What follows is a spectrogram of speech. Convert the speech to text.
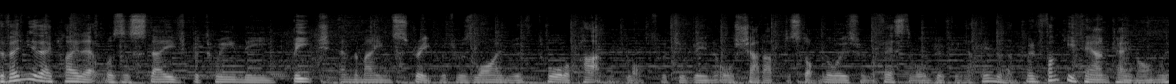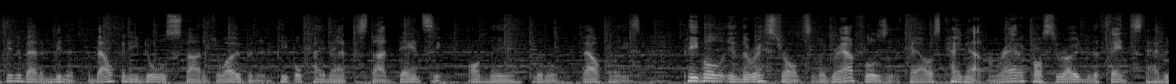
The venue they played at was a stage between the beach and the main street, which was lined with tall apartment blocks, which had been all shut up to stop noise from the festival drifting up into them. When Funky Town came on, within about a minute, the balcony doors started to open and people came out to start dancing on their little balconies. People in the restaurants and the ground floors of the towers came out and ran across the road to the fence to have a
